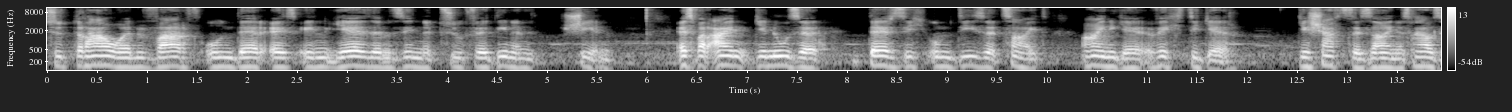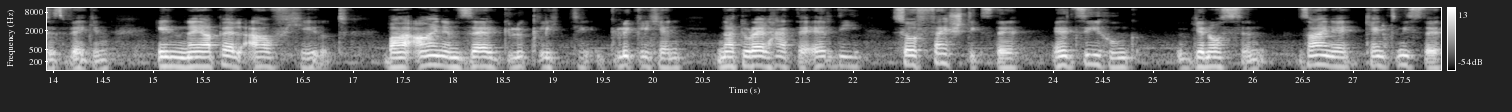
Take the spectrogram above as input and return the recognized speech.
zu trauen warf und der es in jedem Sinne zu verdienen schien. Es war ein Genusse, der sich um diese Zeit einige wichtiger Geschäfte seines Hauses wegen in Neapel aufhielt. Bei einem sehr glücklich, glücklichen Naturell hatte er die sorgfältigste Erziehung genossen. Seine Kenntnisse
